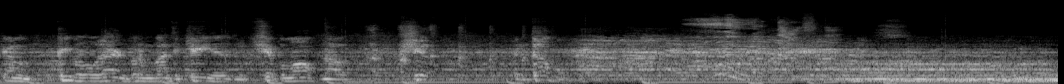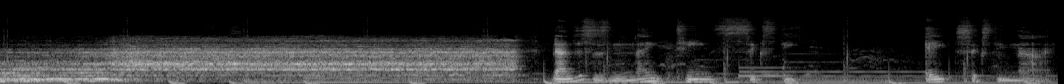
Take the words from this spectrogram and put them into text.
Take them people over there and put them a bunch of cages and ship them off a ship and dump them. Now, this is 1968, 69.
